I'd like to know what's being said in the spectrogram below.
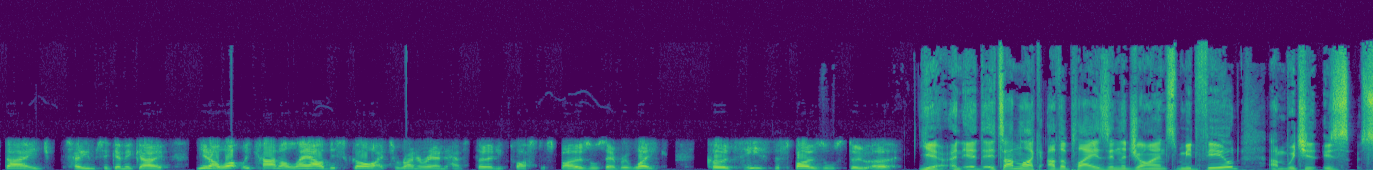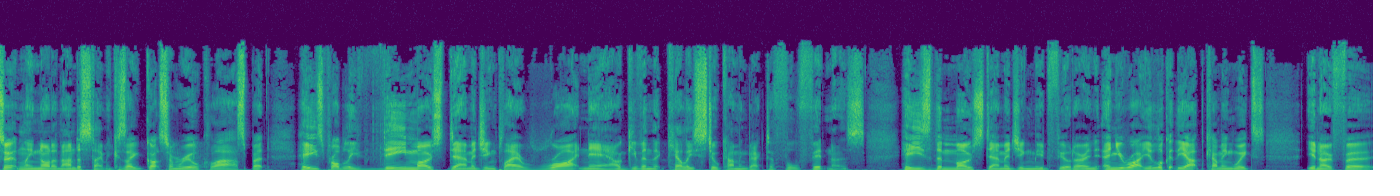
stage teams are going to go, you know what, we can't allow this guy to run around and have 30 plus disposals every week because his disposals do hurt. Yeah, and it, it's unlike other players in the Giants' midfield, um, which is, is certainly not an understatement because they got some real class. But he's probably the most damaging player right now, given that Kelly's still coming back to full fitness. He's the most damaging midfielder, and, and you're right. You look at the upcoming weeks, you know, for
